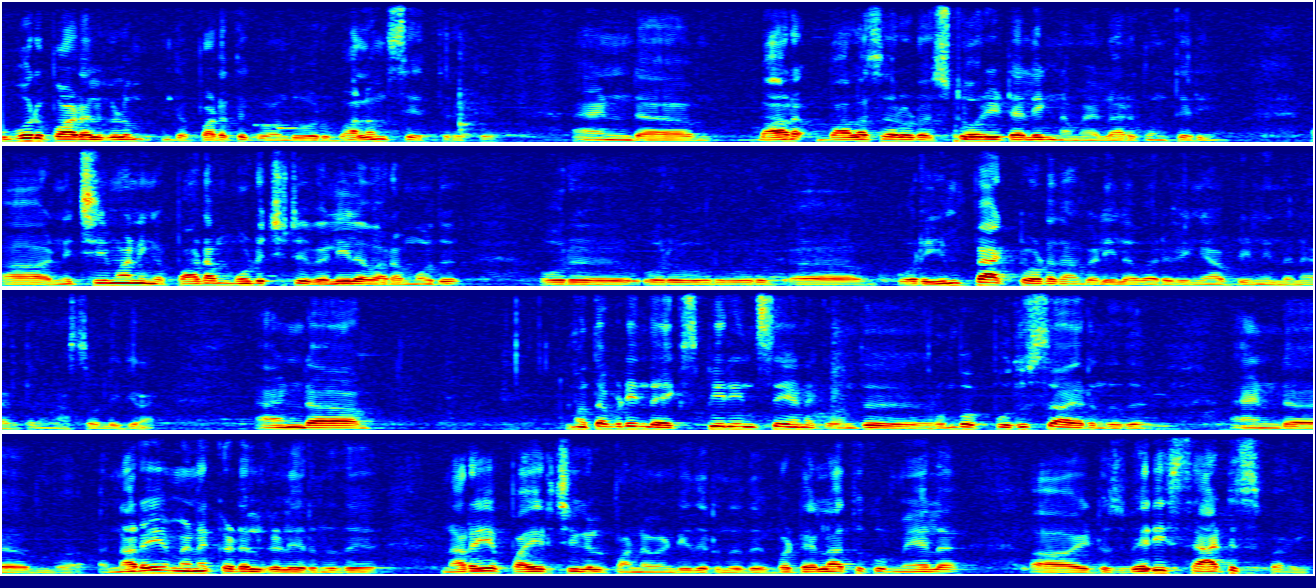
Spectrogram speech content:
ஒவ்வொரு பாடல்களும் இந்த படத்துக்கு வந்து ஒரு பலம் சேர்த்துருக்கு. அண்ட் பார பாலாசரோட ஸ்டோரி டெல்லிங் நம்ம எல்லாருக்கும் தெரியும். நிச்சயமாக நீங்கள் படம் முடிச்சுட்டு வெளியில் வரும்போது ஒரு ஒரு ஒரு ஒரு இம்பேக்டோடு ஒரு தான் வெளியில் வருவீங்க அப்படின்னு இந்த நேரத்தில் நான் சொல்லிக்கிறேன். அண்ட் மற்றபடி இந்த எக்ஸ்பீரியன்ஸே எனக்கு வந்து ரொம்ப புதுசாக இருந்தது. அண்டு um, நிறைய மெனக்கடல்கள் இருந்தது. நிறைய பயிற்சிகள் பண்ண வேண்டியது இருந்தது. பட் எல்லாத்துக்கும் மேலே இட் இஸ் வெரி சாட்டிஸ்ஃபைங்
